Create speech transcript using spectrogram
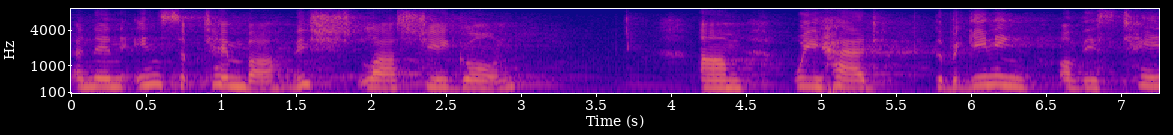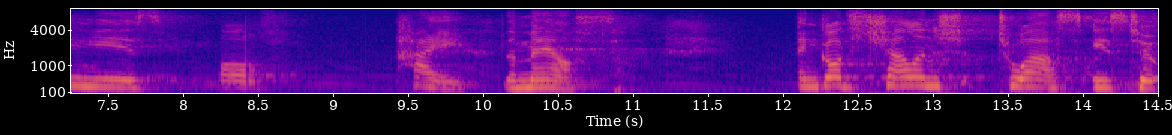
and then in September, this last year gone, um, we had the beginning of this 10 years of pay, the mouth. And God's challenge to us is to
